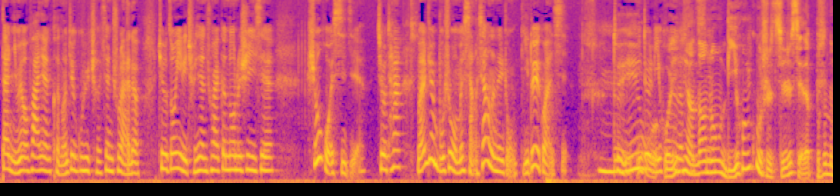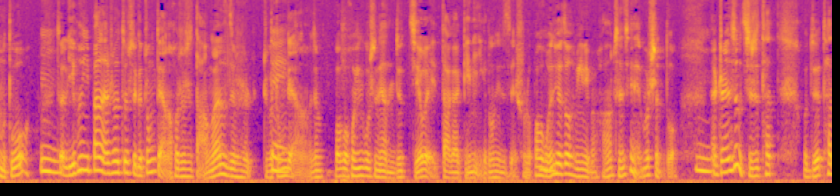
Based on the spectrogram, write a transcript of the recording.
但是你没有发现，可能这个故事呈现出来的这个综艺里呈现出来更多的是一些生活细节，就它完全不是我们想象的那种敌对关系。对，我我印象当中，离婚故事其实写的不是那么多。嗯就离婚一般来说就是个终点了，或者是打完官司就是这个终点了。就包括婚姻故事那样，你就结尾大概给你一个东西就结束了。包括文学作品里边，好像呈现也不是很多。嗯但真人秀其实它，我觉得它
